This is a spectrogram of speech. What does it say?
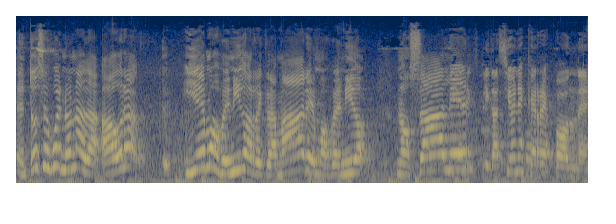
Entonces, bueno, nada, ahora eh, y hemos venido a reclamar, hemos venido, nos ¿Tienen salen, explicaciones que responde?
